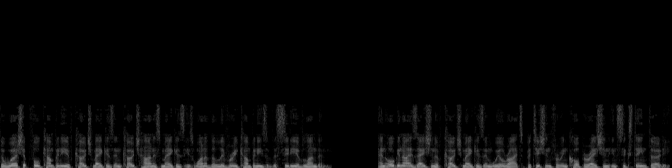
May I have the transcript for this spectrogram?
The Worshipful Company of Coachmakers and Coach Harness Makers is one of the livery companies of the City of London. An organisation of coachmakers and wheelwrights petitioned for incorporation in 1630.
